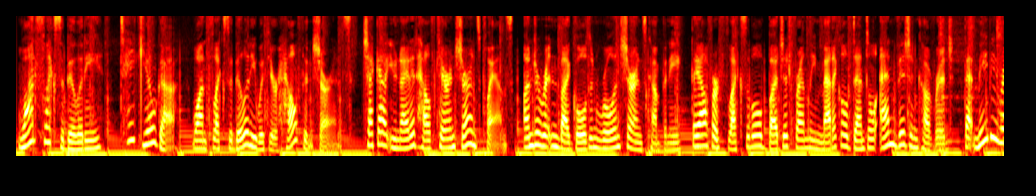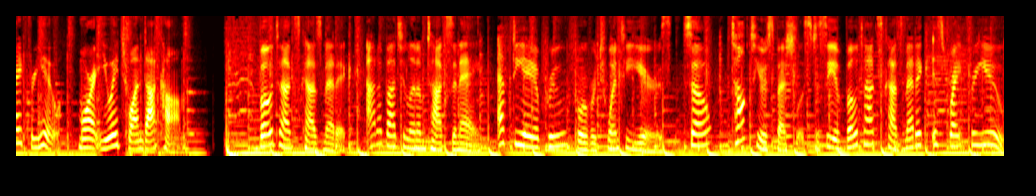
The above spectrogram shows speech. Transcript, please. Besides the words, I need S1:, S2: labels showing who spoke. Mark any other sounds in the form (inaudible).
S1: Want flexibility? Take yoga. Want flexibility with your health insurance? Check out United Healthcare Insurance Plans. Underwritten by Golden Rule Insurance Company, they offer flexible, budget friendly medical, dental, and vision coverage that may be right for you. More at uh1.com.
S2: Botox Cosmetic, onabotulinumtoxinA, FDA approved for over 20 years. So, talk to your specialist to see if Botox Cosmetic is right for you.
